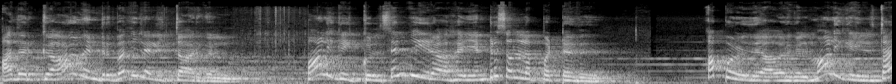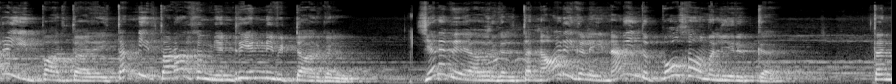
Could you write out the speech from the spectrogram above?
அதற்கு ஆம் என்று பதிலளித்தார்கள். மாளிகைக்குள் செல்வீராக என்று சொல்லப்பட்டது. அப்பொழுது அவர்கள் மாளிகையில் தரையை பார்த்து அதை தண்ணீர் தடாகம் என்று எண்ணிவிட்டார்கள். எனவே அவர்கள் தன் ஆடைகளை நனைந்து போகாமல் இருக்க தன்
